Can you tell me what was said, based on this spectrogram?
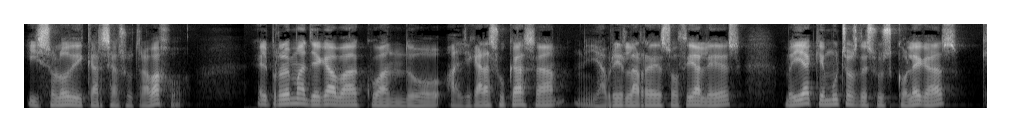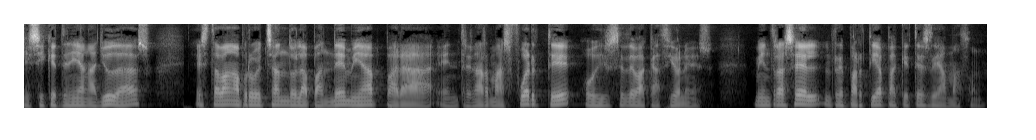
y solo dedicarse a su trabajo. El problema llegaba cuando, al llegar a su casa y abrir las redes sociales, veía que muchos de sus colegas, que sí que tenían ayudas, estaban aprovechando la pandemia para entrenar más fuerte o irse de vacaciones, mientras él repartía paquetes de Amazon.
